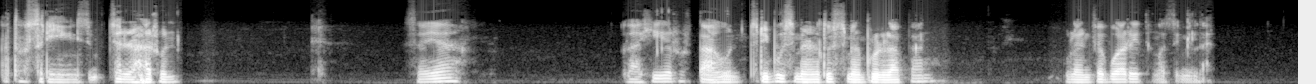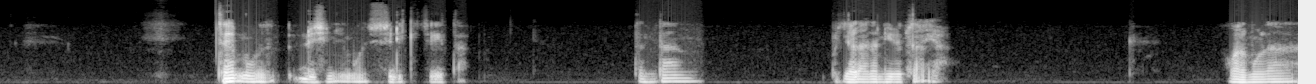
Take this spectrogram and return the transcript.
atau sering disebut Chandra Harun. Saya lahir tahun 1998 bulan Februari tanggal 9. Saya mau di sini mau sedikit cerita tentang perjalanan hidup saya. Awal mula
